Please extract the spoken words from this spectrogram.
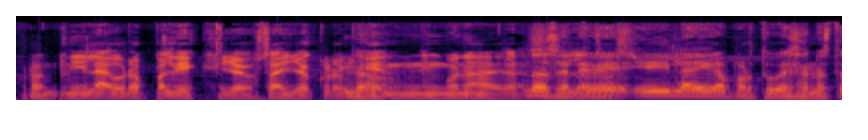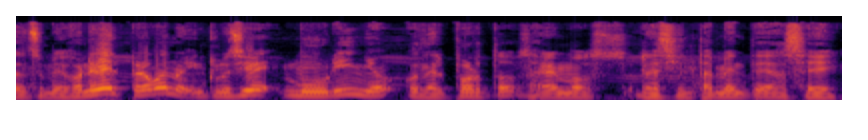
pronto. Ni la Europa League. Yo, o sea, yo creo No. que ninguna de las No se le ve. Y la liga portuguesa no está en su mejor nivel. Pero bueno, inclusive Mourinho con el Porto, sabemos recientemente, hace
